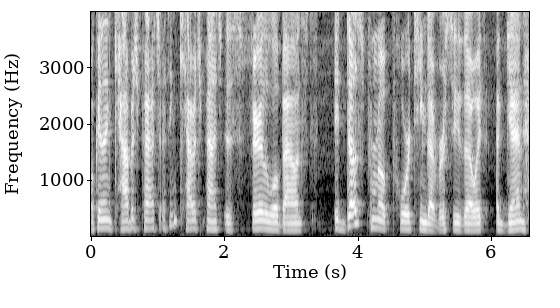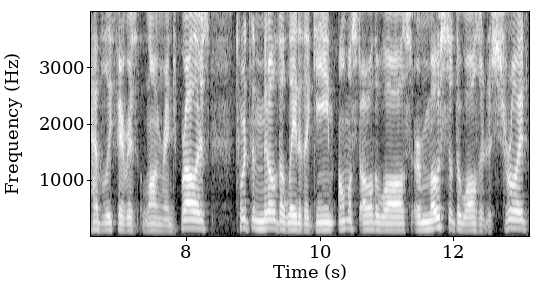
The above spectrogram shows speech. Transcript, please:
Okay, then Cabbage Patch. I think Cabbage Patch is fairly well balanced. It does promote poor team diversity, though. It again heavily favors long range brawlers. Towards the middle of the late of the game, almost all the walls, or most of the walls, are destroyed,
